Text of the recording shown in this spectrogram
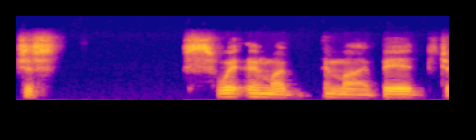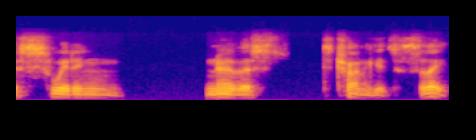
just sweat in my in my bed, just sweating, nervous, trying to get to sleep.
